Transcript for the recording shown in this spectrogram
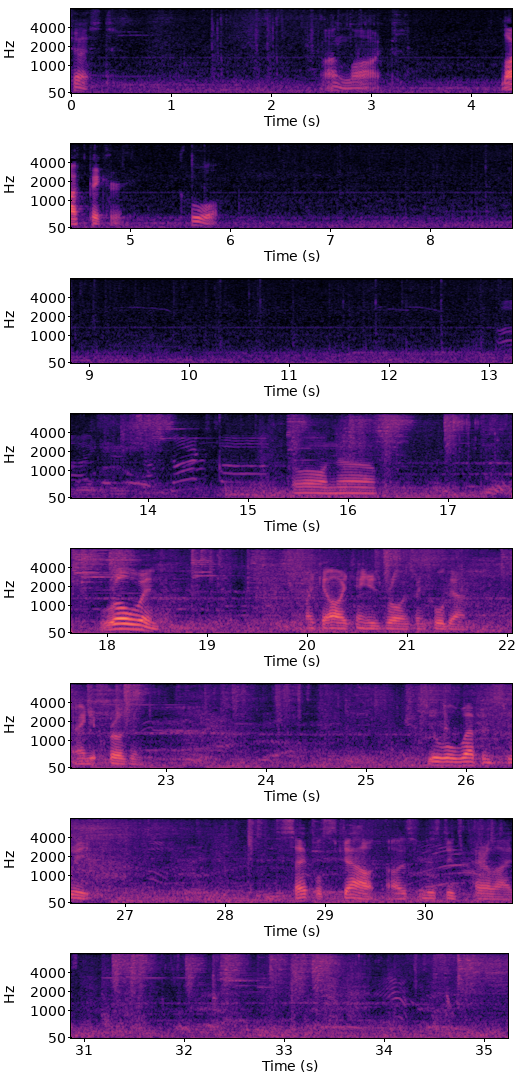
Chest. Unlock. Lockpicker. Cool. Oh no. Whirlwind! I can't, oh, I can't use whirlwind, so I can cool down. And I get frozen. Dual weapon sweep. Disciple Scout. Oh, this, this dude's paralyzed.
